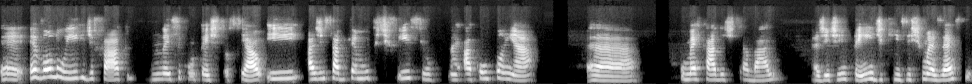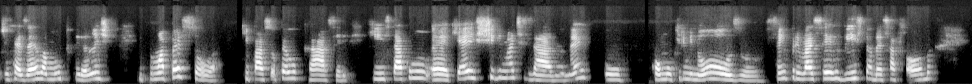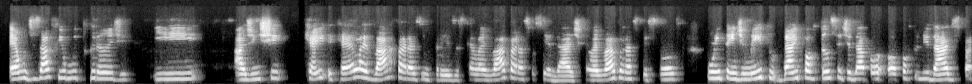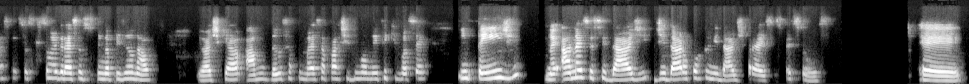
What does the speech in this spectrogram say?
é, evoluir de fato nesse contexto social. E a gente sabe que é muito difícil né, acompanhar uh, o mercado de trabalho. A gente entende que existe um exército de reserva muito grande e para uma pessoa que passou pelo cárcere, que está com, é, que é estigmatizada, né, o, como criminoso, sempre vai ser vista dessa forma, é um desafio muito grande e a gente quer, quer levar para as empresas, quer levar para a sociedade, quer levar para as pessoas o entendimento da importância de dar oportunidades para as pessoas que são egressas do sistema prisional. Eu acho que a, a mudança começa a partir do momento em que você entende né, a necessidade de dar oportunidade para essas pessoas. É,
